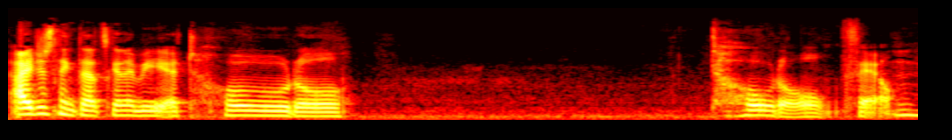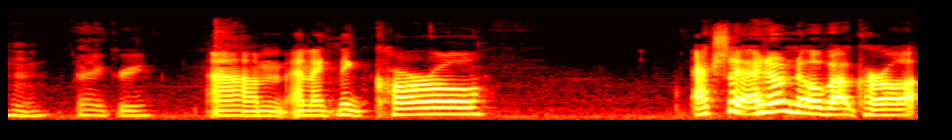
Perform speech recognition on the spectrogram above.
I just think that's going to be a total, total fail. I agree. Um, and I think Carl. Actually, I don't know about Carl.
